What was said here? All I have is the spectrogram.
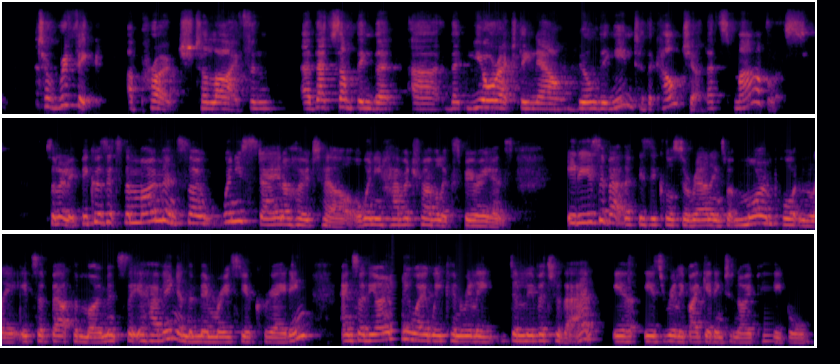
Terrific approach to life. And uh, that's something that uh, that you're actually now building into the culture. That's marvelous. Absolutely, because it's the moment. So when you stay in a hotel or when you have a travel experience, it is about the physical surroundings, but more importantly, it's about the moments that you're having and the memories you're creating. And so the only way we can really deliver to that is really by getting to know people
